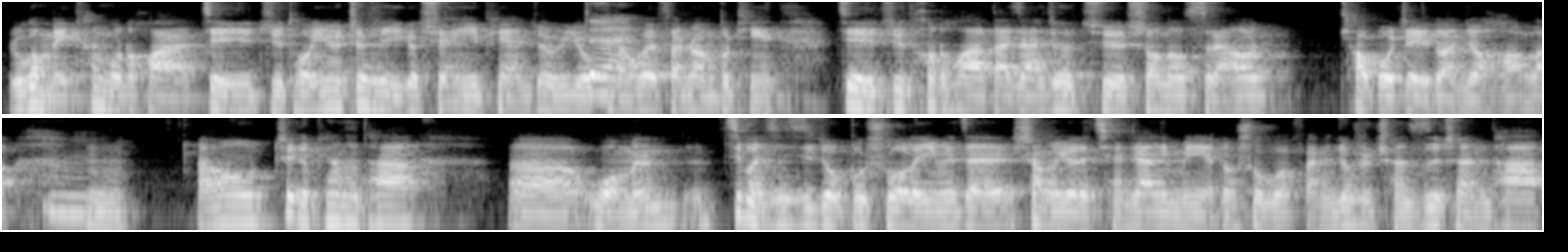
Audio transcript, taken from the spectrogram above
如果没看过的话，介意剧透，因为这是一个悬疑片，就是有可能会反转不停。介意剧透的话，大家就去 show notes，然后跳过这一段就好了。嗯，然后这个片子它。呃，我们基本信息就不说了，因为在上个月的前瞻里面也都说过，反正就是陈思诚他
